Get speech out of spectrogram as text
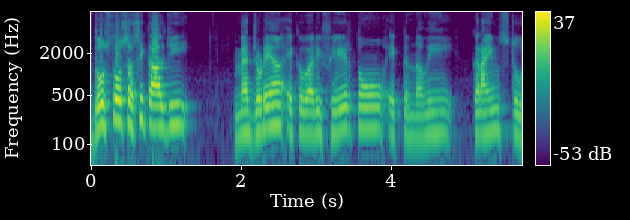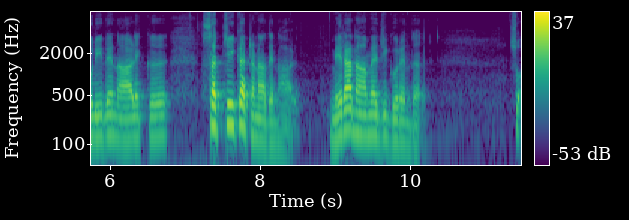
ਦੋਸਤੋ, ਸਤਿ ਸ਼੍ਰੀ ਅਕਾਲ ਜੀ। ਮੈਂ ਜੁੜਿਆ ਇੱਕ ਵਾਰੀ ਫੇਰ ਤੋਂ ਇੱਕ ਨਵੀਂ ਕ੍ਰਾਈਮ ਸਟੋਰੀ ਦੇ ਨਾਲ, ਇੱਕ ਸੱਚੀ ਘਟਨਾ ਦੇ ਨਾਲ। ਮੇਰਾ ਨਾਮ ਹੈ ਜੀ ਗੁਰਿੰਦਰ। ਸੋ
